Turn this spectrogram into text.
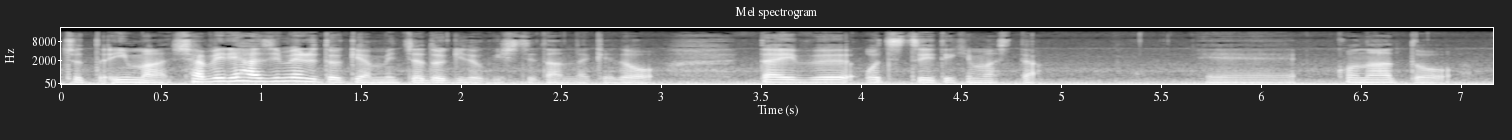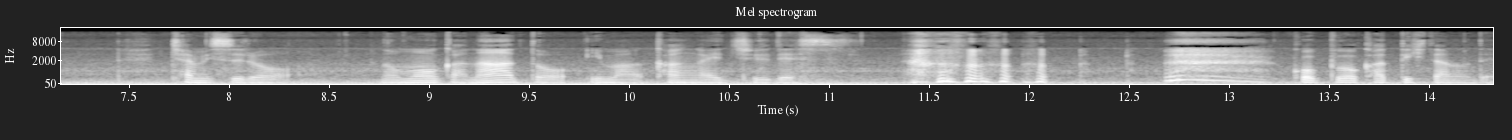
ちょっと今喋り始める時はめっちゃドキドキしてたんだけどだいぶ落ち着いてきました、えー、この後チャミスルを飲もうかなと今考え中です。コップを買ってきたので。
